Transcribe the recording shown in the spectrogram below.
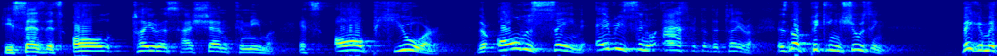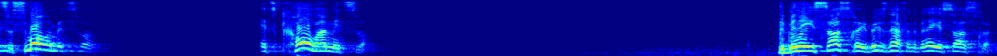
He says it's all toiras Hashem temima. It's all pure. They're all the same. Every single aspect of the Torah. There's no picking and choosing. Bigger mitzvah, smaller mitzvah. It's kol ha-mitzvah. The Bnei Yissaschar, he brings that from the Bnei Yissaschar.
